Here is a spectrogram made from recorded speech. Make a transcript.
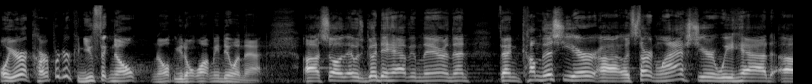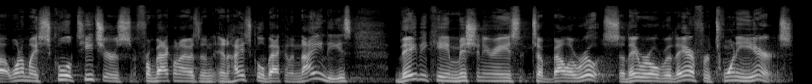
oh, you're a carpenter? Can you fix? No, no, you don't want me doing that. Uh, so it was good to have him there. And then, then come this year, uh, starting last year, we had uh, one of my school teachers from back when I was in, in high school back in the 90s. They became missionaries to Belarus. So they were over there for 20 years.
